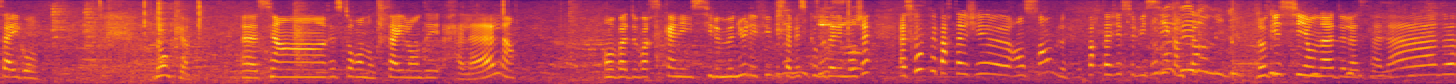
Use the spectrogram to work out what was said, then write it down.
Saigon. Donc euh, c'est un restaurant donc thaïlandais halal. On va devoir scanner ici le menu. Les filles, vous savez ce que vous allez manger? Est-ce que vous pouvez partager euh, ensemble Partager celui-ci comme ça? Donc ici, on a de la salade,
